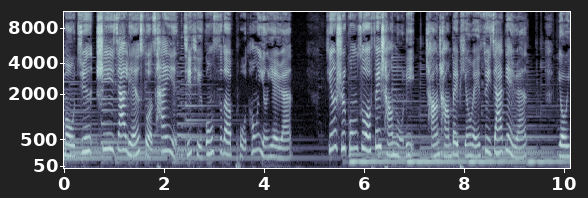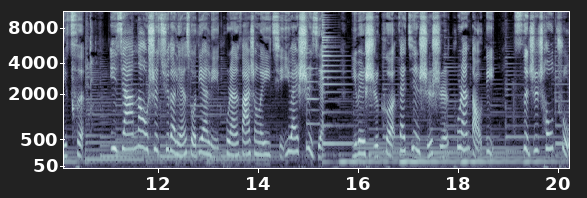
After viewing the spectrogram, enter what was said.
某君是一家连锁餐饮集体公司的普通营业员，平时工作非常努力，常常被评为最佳店员。有一次，一家闹市区的连锁店里突然发生了一起意外事件，一位食客在进食时突然倒地，四肢抽搐。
